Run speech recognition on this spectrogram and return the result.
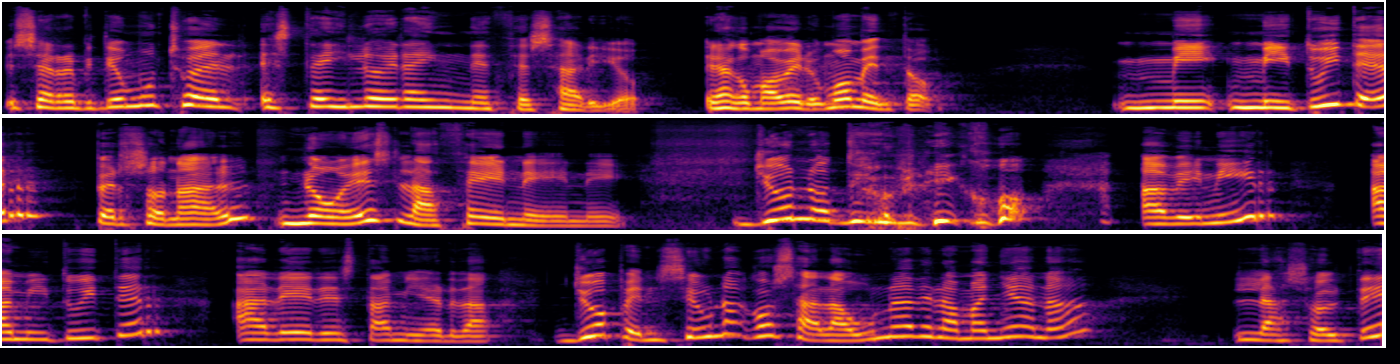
se repitió mucho el este hilo era innecesario. Era como, a ver, un momento. Mi, mi Twitter personal no es la CNN. Yo no te obligo a venir a mi Twitter a leer esta mierda. Yo pensé una cosa a la una de la mañana, la solté,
